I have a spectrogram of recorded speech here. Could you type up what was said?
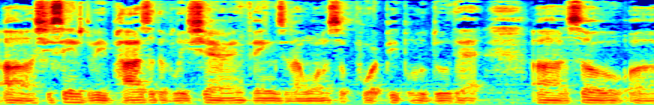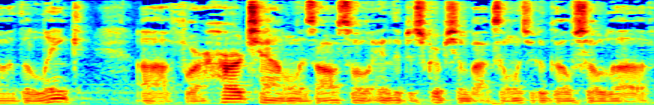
Uh, she seems to be positively sharing things, and I want to support people who do that. Uh, so uh, the link uh, for her channel is also in the description box. I want you to go show love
